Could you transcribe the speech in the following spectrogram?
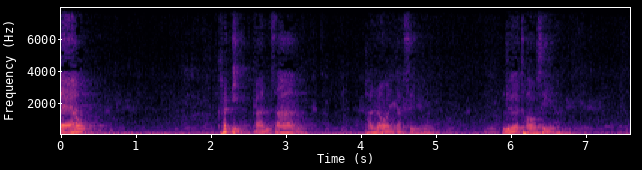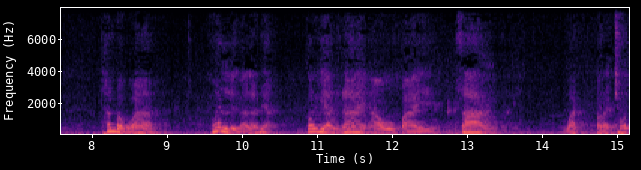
แล้วคติการสร้างพระนอนจากสีเหลือทองเสียท่านบอกว่าเมื่อเหลือแล้วเนี่ยก็ยังได้เอาไปสร้างวัดประชด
